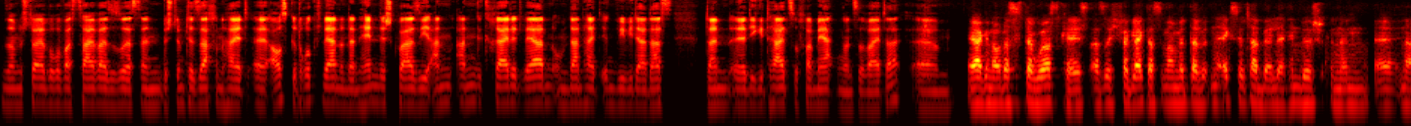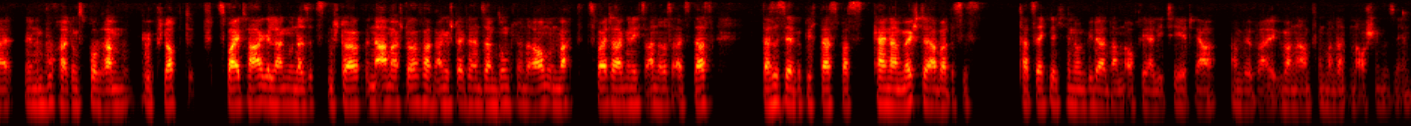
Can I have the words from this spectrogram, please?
unserem Steuerbüro war es teilweise so, dass dann bestimmte Sachen halt äh, ausgedruckt werden und dann händisch quasi an, angekreidet werden, um dann halt irgendwie wieder das dann äh, digital zu vermerken und so weiter. Ähm, ja, genau, das ist der Worst Case. Also ich vergleiche das immer mit, da wird eine Excel-Tabelle händisch in, einen, äh, in, einer, in, einem Buchhaltungsprogramm gekloppt, zwei Tage lang und da sitzt ein, Steuer, ein armer Steuerfachangestellter in seinem dunklen Raum und macht zwei Tage nichts anderes als das. Das ist ja wirklich das, was keiner möchte, aber das ist tatsächlich hin und wieder dann auch Realität. Ja, haben wir bei Übernahmen von Mandanten auch schon gesehen.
